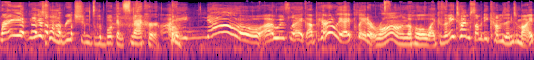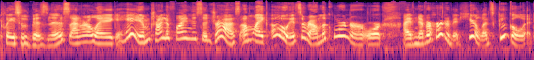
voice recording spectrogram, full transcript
Right? You just want to reach into the book and smack her. I know. I was like, apparently I played it wrong the whole way. Because anytime somebody comes into my place of business and are like, hey, I'm trying to find this address, I'm like, oh, it's around the corner, or I've never heard of it. Here, let's Google it.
